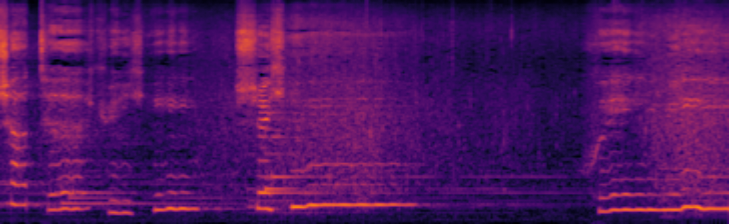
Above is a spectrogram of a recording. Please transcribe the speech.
下的原因，是因为你。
